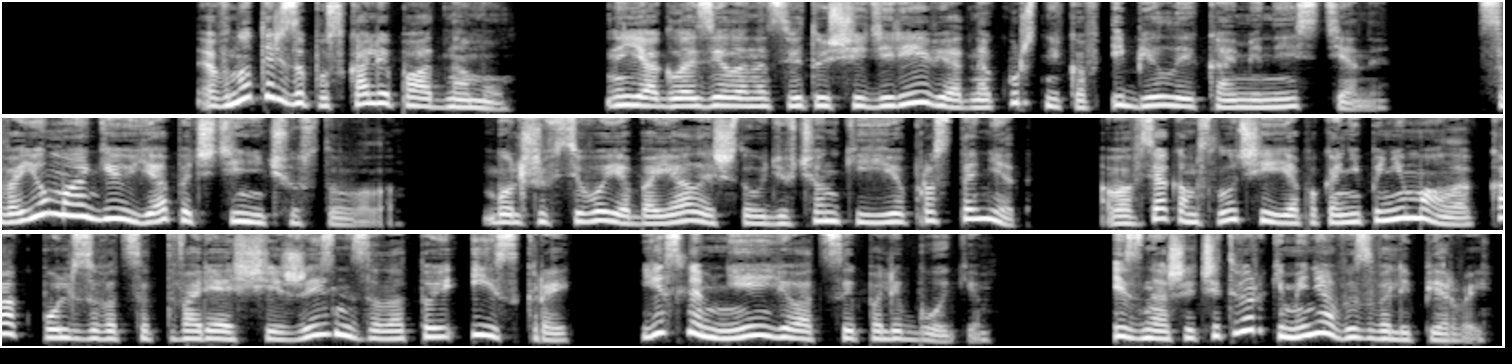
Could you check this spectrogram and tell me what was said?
Внутрь запускали по одному. Я глазела на цветущие деревья однокурсников и белые каменные стены. Свою магию я почти не чувствовала. Больше всего я боялась, что у девчонки ее просто нет. А во всяком случае, я пока не понимала, как пользоваться творящей жизнь золотой искрой, если мне ее отсыпали боги. Из нашей четверки меня вызвали первой.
